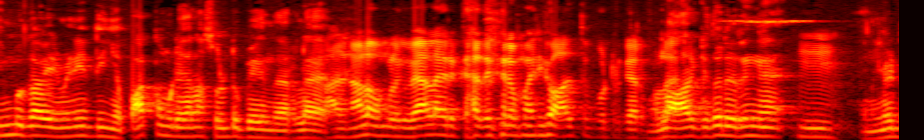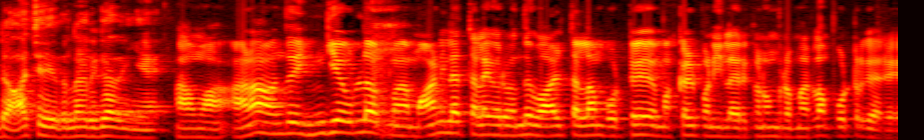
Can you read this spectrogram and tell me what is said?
திமுகவை வேண்டிட்டு நீங்க பார்க்க முடியாதுலாம் சொல்லிட்டு போயிருந்தாருல. அதனால உங்களுக்கு வேலை இருக்காதுங்கிற மாதிரி வாழ்த்து போட்டிருக்காரு போல. ஆரோக்கியத்தோட இருங்க. இனிமேட்டு ஆச்சரியத்தெல்லாம் இருக்காதீங்க. ஆமா. ஆனா வந்து இங்கே உள்ள மாநில தலைவர் வந்து வாழ்த்தெல்லாம் போட்டு மக்கள் பணியில இருக்கணுங்கிற மாதிரிலாம் போட்டிருக்காரு.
